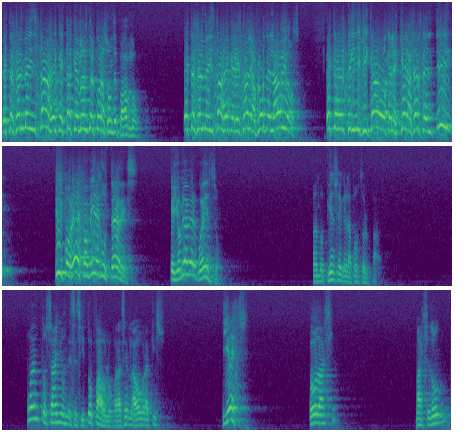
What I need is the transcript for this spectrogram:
Este es el mensaje que está quemando el corazón de Pablo. Este es el mensaje que le sale a flor de labios. Este es el significado que les quiere hacer sentir. Y por eso miren ustedes que yo me avergüenzo cuando pienso en el apóstol Pablo. ¿Cuántos años necesitó Pablo para hacer la obra que hizo? Diez. Toda Asia, Macedonia,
